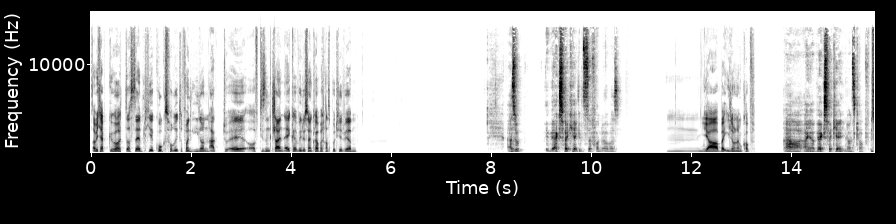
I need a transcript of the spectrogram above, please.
Aber ich habe gehört, dass sämtliche Koksvorräte von Elon aktuell auf diesen kleinen LKW durch seinen Körper transportiert werden. Also, Werksverkehr gibt's davon oder was? Mm, Ja, bei Elon im Kopf. Ah, ah ja, Werksverkehr in Elons Kopf.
